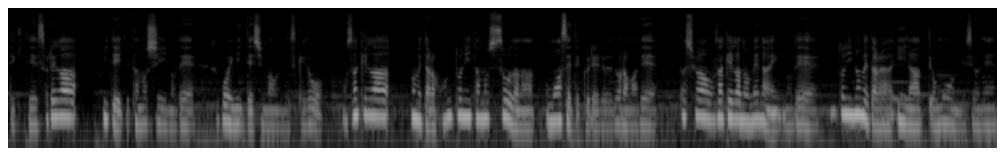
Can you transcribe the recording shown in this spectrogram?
てきて、それが見ていて楽しいので、すごい見てしまうんですけど、お酒が飲めたら本当に楽しそうだな思わせてくれるドラマで、私はお酒が飲めないので、本当に飲めたらいいなって思うんですよね。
